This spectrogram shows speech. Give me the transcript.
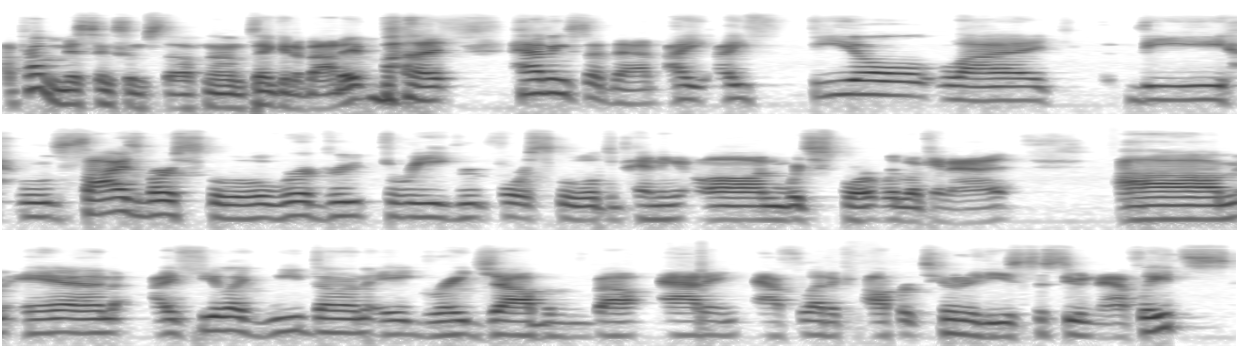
I'm probably missing some stuff now I'm thinking about it. But having said that, I, I feel like the size of our school, we're a group three, group four school, depending on which sport we're looking at. Um, and I feel like we've done a great job about adding athletic opportunities to student athletes,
